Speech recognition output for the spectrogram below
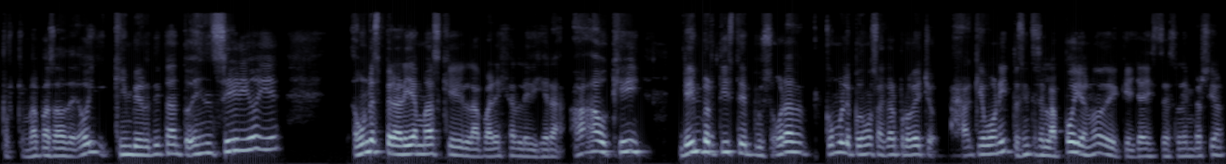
porque me ha pasado de, oye, que invertí tanto, ¿en serio? Oye, aún esperaría más que la pareja le dijera, ah, ok, ya invertiste, pues ahora, ¿cómo le podemos sacar provecho? Ah, qué bonito, sientes el apoyo, ¿no? De que ya hiciste la inversión.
